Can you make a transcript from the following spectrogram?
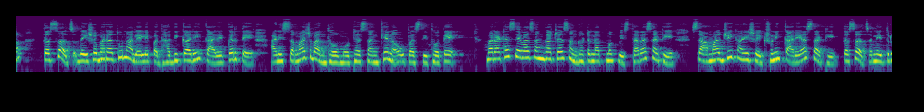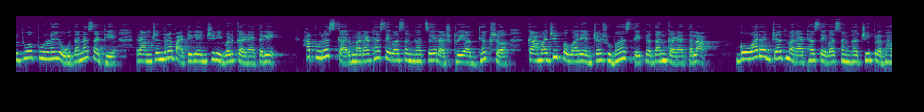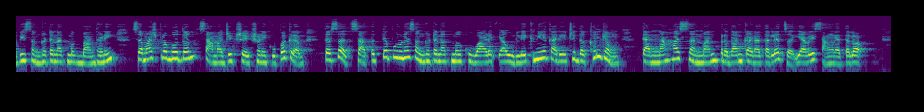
तसंच देशभरातून आलेले पदाधिकारी कार्यकर्ते आणि समाज बांधव मोठ्या संख्येनं उपस्थित होते. मराठा सेवा संघाच्या संघटनात्मक विस्तारासाठी सामाजिक आणि शैक्षणिक कार्यासाठी तसंच नेतृत्वपूर्ण योगदानासाठी रामचंद्र पाटील यांची निवड करण्यात आली. हा पुरस्कार मराठा सेवा संघाचे राष्ट्रीय अध्यक्ष कामाजी पवार यांच्या शुभ हस्ते प्रदान करण्यात आला. गोवा राज्यात मराठा सेवा संघाची प्रभावी संघटनात्मक बांधणी समाज प्रबोधन सामाजिक शैक्षणिक उपक्रम तसंच सातत्यपूर्ण संघटनात्मक वाढ या उल्लेखनीय कार्याची दखल घेऊन त्यांना हा सन्मान प्रदान करण्यात आल्याचं यावेळी सांगण्यात आलं.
